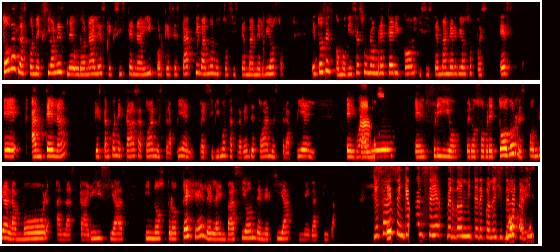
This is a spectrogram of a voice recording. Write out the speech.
todas las conexiones neuronales que existen ahí porque se está activando nuestro sistema nervioso. Entonces, como dice su nombre etérico y sistema nervioso, pues es eh, antena que están conectadas a toda nuestra piel, percibimos a través de toda nuestra piel el calor, el frío, pero sobre todo responde al amor, a las caricias y nos protege de la invasión de energía negativa. Yo sabes en qué pensé, perdón, mi Tere, cuando dijiste la caricia.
